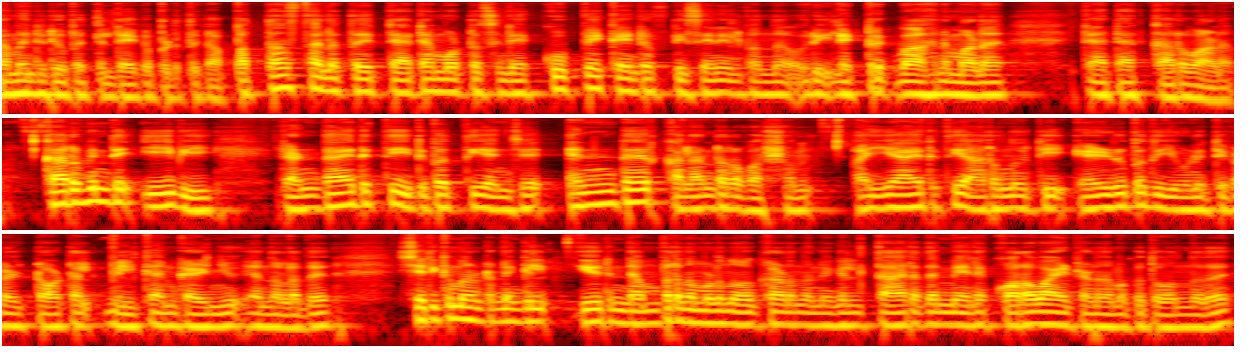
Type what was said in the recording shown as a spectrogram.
കമന്റ് രൂപത്തിൽ രേഖപ്പെടുത്തുക. പത്താം സ്ഥാനത്ത് ടാറ്റ മോട്ടോഴ്സിന്റെ കൂപ്പേ കൈൻഡ് ഓഫ് ഡിസൈനിൽ വന്ന ഒരു ഇലക്ട്രിക് വാഹനമാണ് ടാറ്റ കർവാണ് കർവിന്റെ ഇ വി രണ്ടായിരത്തി ഇരുപത്തിയഞ്ച് എന്റയർ കലണ്ടർ വർഷം അയ്യായിരത്തി അറുന്നൂറ്റി എഴുപത് യൂണിറ്റുകൾ ടോട്ടൽ വിൽക്കാൻ കഴിഞ്ഞു എന്നുള്ളത് ശരിക്കും പറഞ്ഞിട്ടുണ്ടെങ്കിൽ ഈ ഒരു നമ്പർ നമ്മൾ നോക്കുകയാണെന്നുണ്ടെങ്കിൽ താരതമ്യേന കുറവായിട്ടാണ് നമുക്ക് തോന്നുന്നത്.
